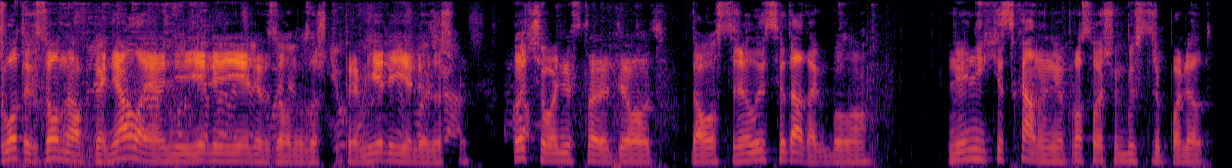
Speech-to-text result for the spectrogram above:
Вот их зона обгоняла, и они еле-еле в зону зашли. Прям еле-еле зашли. То, чего не стоит делать. Да, у стрелы всегда так было. У нее не хискан, у нее просто очень быстрый полет.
